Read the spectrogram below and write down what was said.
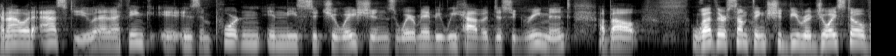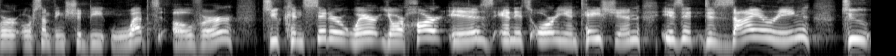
And I would ask you, and I think it is important in these situations where maybe we have a disagreement about whether something should be rejoiced over or something should be wept over, to consider where your heart is and its orientation. Is it desiring to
